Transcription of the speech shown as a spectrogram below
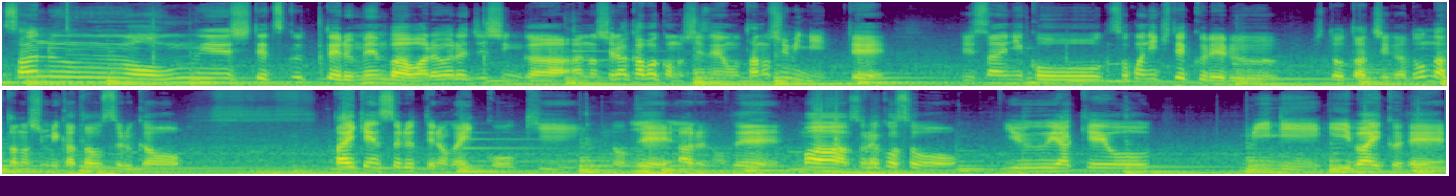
サヌを運営して作ってるメンバー我々自身があの白樺湖の自然を楽しみに行って実際にこうそこに来てくれる人たちがどんな楽しみ方をするかを体験するっていうのが一個大きいので、うんあるのでまあそれこそ夕焼けを見に e バイクで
